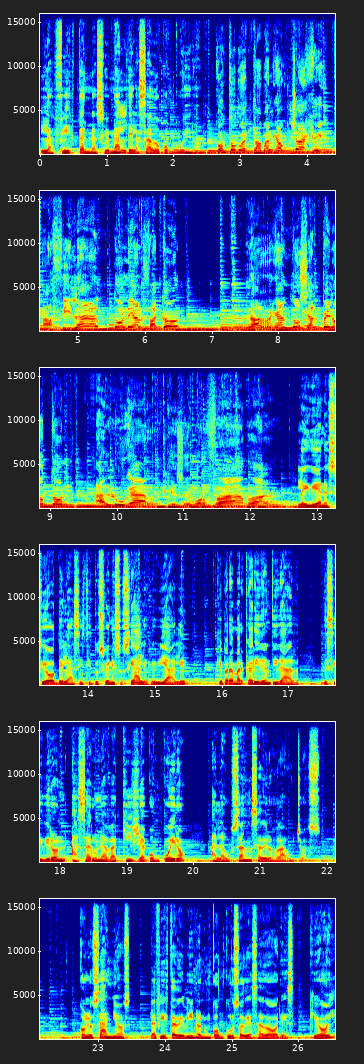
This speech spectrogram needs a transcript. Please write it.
la fiesta nacional del asado con cuero. Con todo estaba el gauchaje, afilándole al facón, largándose al pelotón, al lugar que se morfaba. La idea nació de las instituciones sociales de Viale, que para marcar identidad decidieron asar una vaquilla con cuero a la usanza de los gauchos. Con los años, la fiesta devino en un concurso de asadores que hoy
